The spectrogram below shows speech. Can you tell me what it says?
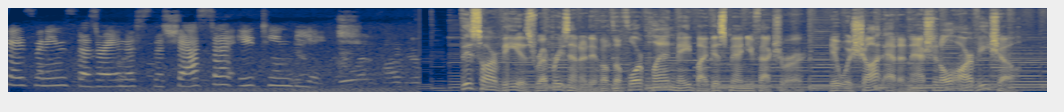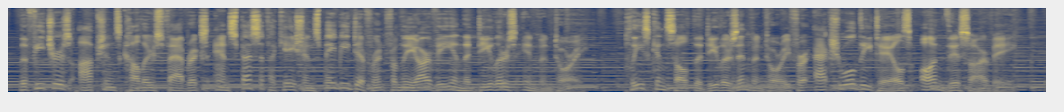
Hi guys, my name is Desiree and this is the Shasta 18BH. This RV is representative of the floor plan made by this manufacturer. It was shot at a national RV show. The features, options, colors, fabrics, and specifications may be different from the RV in the dealer's inventory. Please consult the dealer's inventory for actual details on this RV.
